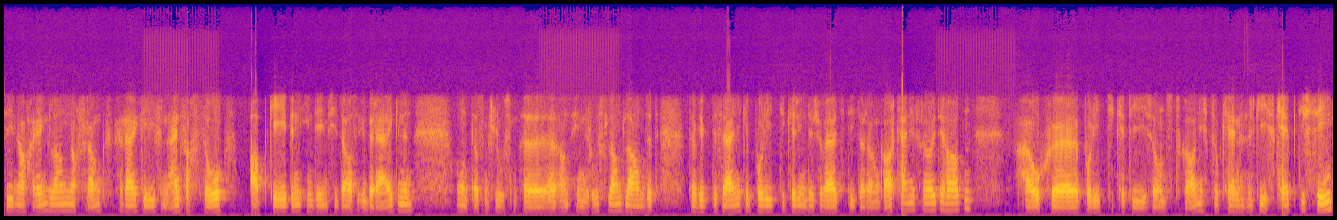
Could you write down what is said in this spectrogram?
sie nach England, nach Frankreich liefern, einfach so abgeben, indem sie das übereignen und das am Schluss äh, in Russland landet. Da gibt es einige Politiker in der Schweiz, die daran gar keine Freude haben auch äh, Politiker, die sonst gar nicht so kernenergieskeptisch sind,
